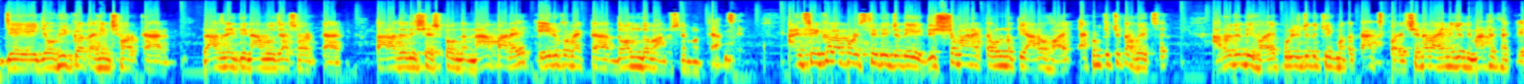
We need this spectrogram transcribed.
যে এই যে অভিজ্ঞতাহীন সরকার, রাজনীতি না বোঝা সরকার, তারা যদি শেষ পর্যন্ত না পারে, এইরকম একটা দ্বন্দ্ব মানুষের মধ্যে আছে। আইন শৃঙ্খলা পরিস্থিতি যদি দৃশ্যমান একটা উন্নতি আরও হয়, এখন কিছুটা হয়েছে, আরও যদি হয়, পুলিশ যদি ঠিক মতো কাজ করে, সেনাবাহিনী যদি মাঠে থাকে,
